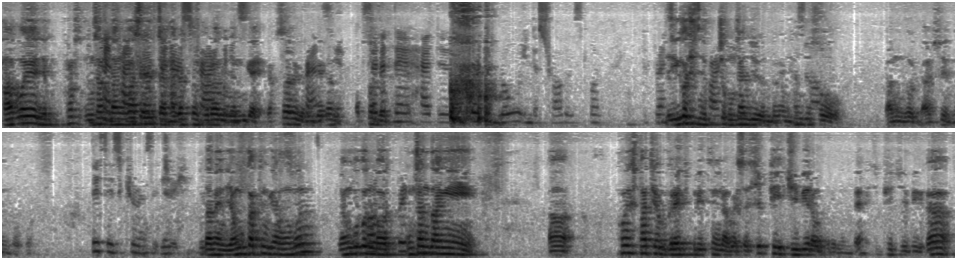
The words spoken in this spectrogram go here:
과거에 이제 프랑스 공산당과 times 가졌던 그런 연계, 역사적 연계는 French 이것이 국제 공산주의 운동의. 현주소라는 걸 알 수 있는 거고. 그다음에 영국 같은 경우는 영국은 뭐 공산당이 어 커뮤니스트 파티 오브 그레이트 브리튼이라고 해서 CPGB라고 부르는데 CPGB가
